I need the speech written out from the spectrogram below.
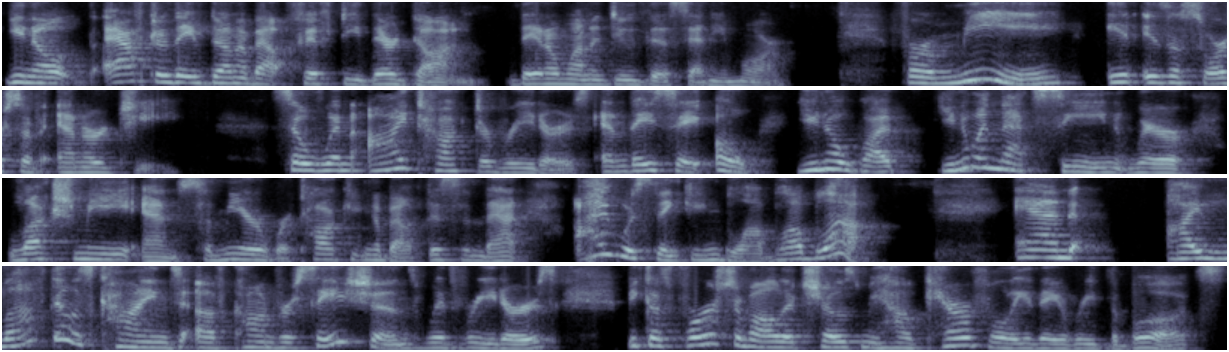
You know, after they've done about 50, they're done. They don't want to do this anymore. For me, it is a source of energy. So when I talk to readers and they say, Oh, you know what? You know, in that scene where Lakshmi and Samir were talking about this and that, I was thinking blah, blah, blah. And I love those kinds of conversations with readers because, first of all, it shows me how carefully they read the books.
